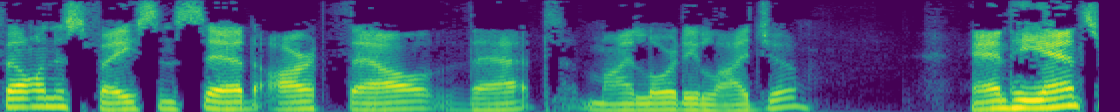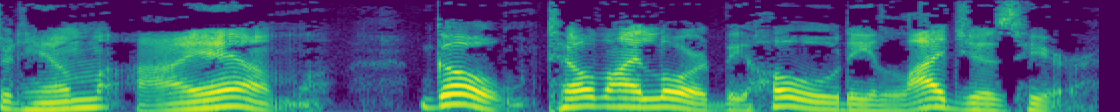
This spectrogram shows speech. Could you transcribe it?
fell on his face, and said, Art thou that my lord Elijah? And he answered him, I am. Go, tell thy lord, behold, Elijah is here.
